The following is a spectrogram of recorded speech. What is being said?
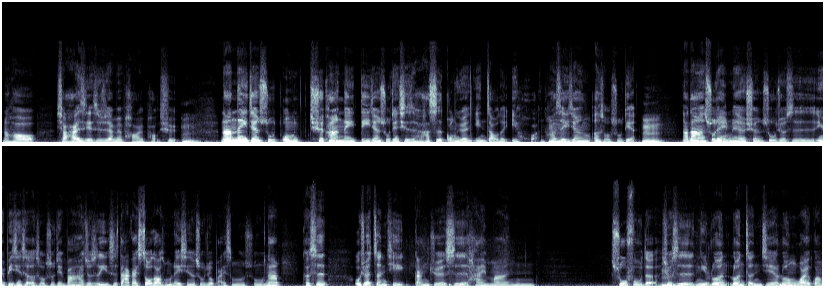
然后小孩子也是就在那边跑来跑去。嗯。那那一间书，我们去看的那第一间书店，其实它是公园营造的一环，它是一间二手书店。嗯，那当然，书店里面的选书，就是因为毕竟是二手书店，反正它就是也是大概收到什么类型的书就摆什么书。那可是我觉得整体感觉是还蛮舒服的，就是你论论整洁、论外观、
